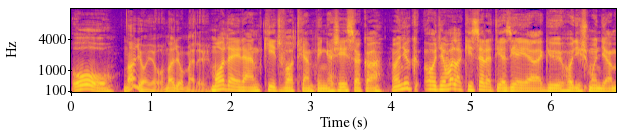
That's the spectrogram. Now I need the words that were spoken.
Ó, Nagyon jó, nagyon menő. Madeirán két vadkempinges éjszaka. Mondjuk, hogyha valaki szereti az ilyen jellegű, hogy is mondjam,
